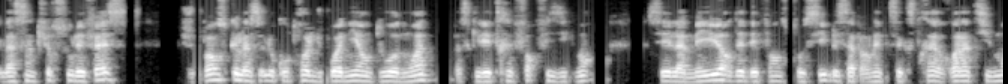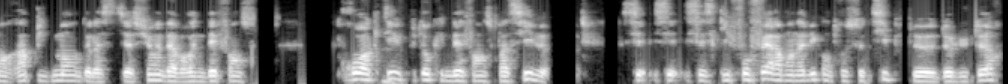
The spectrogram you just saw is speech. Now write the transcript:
la ceinture sous les fesses. Je pense que le contrôle du poignet en two on one, parce qu'il est très fort physiquement, c'est la meilleure des défenses possibles et ça permet de s'extraire relativement rapidement de la situation et d'avoir une défense proactive plutôt qu'une défense passive c'est ce qu'il faut faire, à mon avis, contre ce type de, de lutteur.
